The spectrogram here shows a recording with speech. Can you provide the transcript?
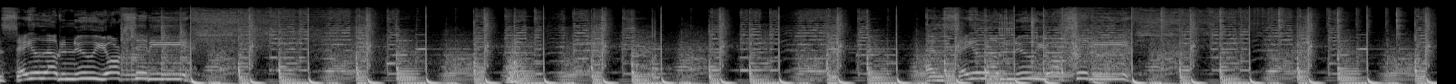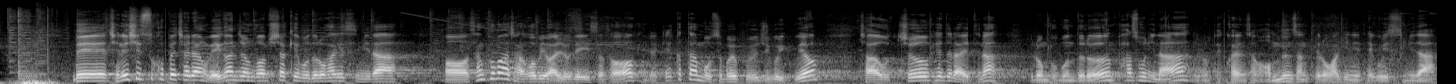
And say hello to New York City. And say hello to New York City. 네, 제네시스 코페 차량 외관 점검 시작해 보도록 하겠습니다. 어, 상품화 작업이 완료되어 있어서 굉장히 깨끗한 모습을 보여주고 있고요. 좌우측 헤드라이트나 이런 부분들은 파손이나 이런 백화 현상 없는 상태로 확인이 되고 있습니다.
